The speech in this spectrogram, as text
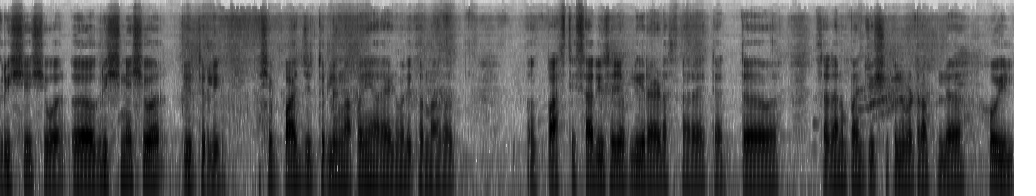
ग्रीषेश्वर ग्रीष्णेश्वर ज्योतिर्लिंग. असे पाच ज्योतिर्लिंग आपण ह्या राईडमध्ये करणार आहोत. पाच ते सहा दिवसाची आपली राईड असणार आहे. त्यात साधारण पंचवीसशे किलोमीटर आपलं होईल.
